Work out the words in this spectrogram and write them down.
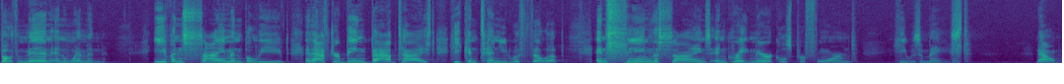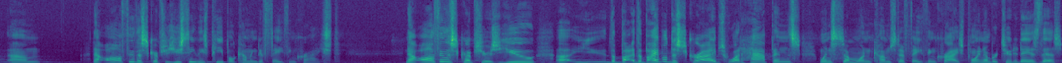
both men and women. Even Simon believed, and after being baptized, he continued with Philip and seeing the signs and great miracles performed, he was amazed. Now, um, now, all through the scriptures, you see these people coming to faith in Christ. Now, all through the scriptures, you, uh, you, the, the Bible describes what happens when someone comes to faith in Christ. Point number two today is this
